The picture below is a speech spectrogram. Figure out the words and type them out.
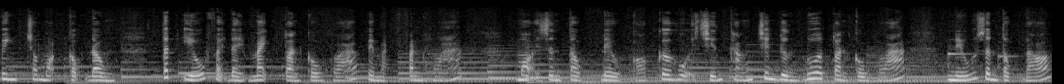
vinh cho mọi cộng đồng, tất yếu phải đẩy mạnh toàn cầu hóa về mặt văn hóa. Mọi dân tộc đều có cơ hội chiến thắng trên đường đua toàn cầu hóa nếu dân tộc đó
